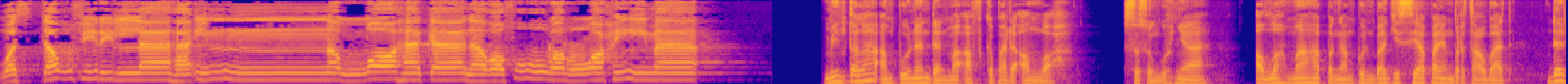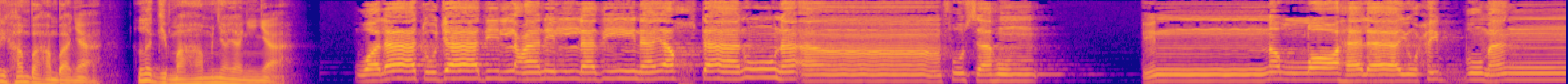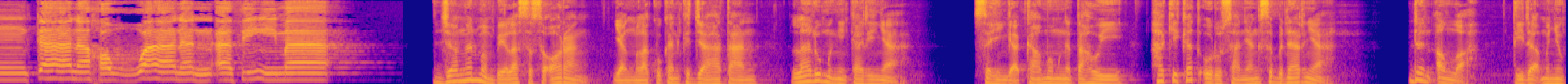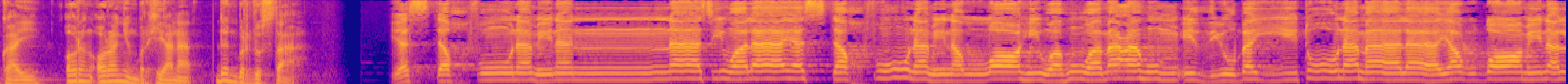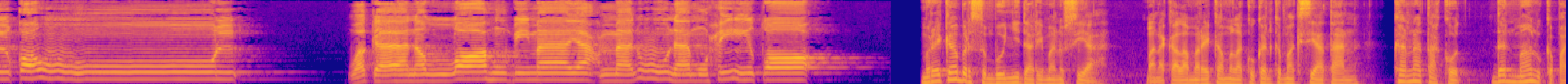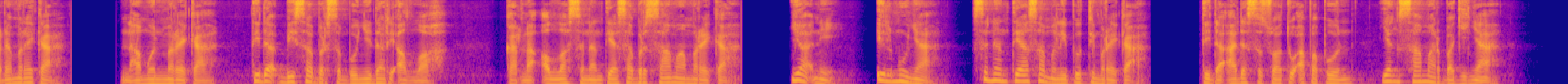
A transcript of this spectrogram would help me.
واستغفر الله إن الله كان غفورا رحيما Mintalah ampunan dan maaf kepada Allah. Sesungguhnya Allah Maha Pengampun bagi siapa yang bertaubat dari hamba-hambanya, lagi Maha menyayanginya. ولا تجادل عن الذين يختانون أنفسهم إن الله لا يحب من كان خوانا أثيما Jangan membela seseorang yang melakukan kejahatan lalu mengingkarinya, sehingga kamu mengetahui hakikat urusan yang sebenarnya. Dan Allah tidak menyukai orang-orang yang berkhianat dan berdusta. يستخفون من الناس ولا يستخفون من الله وهو معهم إذ يبيتون ما لا يرضى من القول وكان الله بما يعملون محيطا Mereka bersembunyi dari manusia, manakala mereka melakukan kemaksiatan karena takut dan malu kepada mereka. Namun mereka tidak bisa bersembunyi dari Allah, karena Allah senantiasa bersama mereka, yakni ilmunya senantiasa meliputi mereka. Tidak ada sesuatu apa pun yang samar baginya.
